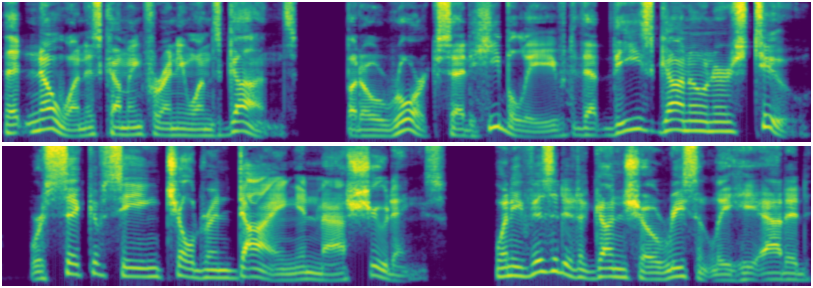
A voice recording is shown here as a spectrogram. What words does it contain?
that no one is coming for anyone's guns, but O'Rourke said he believed that these gun owners, too, were sick of seeing children dying in mass shootings. When he visited a gun show recently, he added,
